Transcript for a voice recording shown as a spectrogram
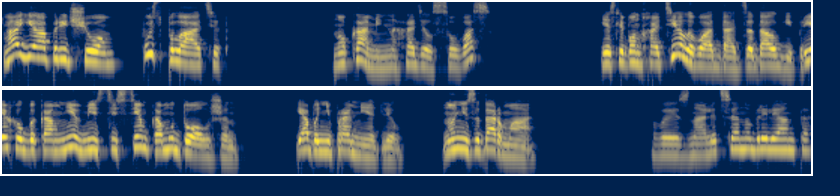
«А я при чем? Пусть платит». «Но камень находился у вас?» Если бы он хотел его отдать за долги, приехал бы ко мне вместе с тем, кому должен. Я бы не промедлил, но не задарма. Вы знали цену бриллианта?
